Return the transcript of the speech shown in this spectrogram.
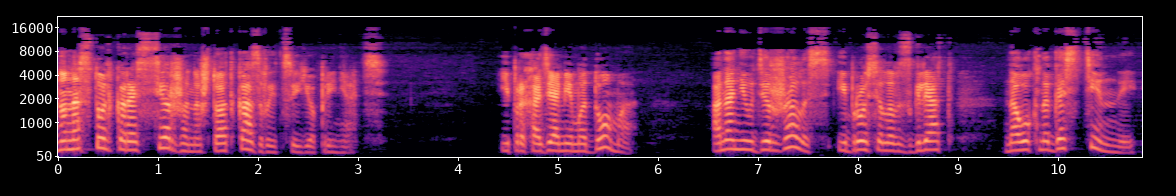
но настолько рассержена, что отказывается ее принять. И, проходя мимо дома, она не удержалась и бросила взгляд на окна гостиной,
